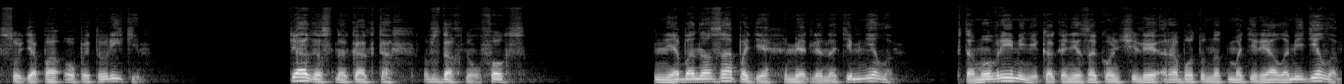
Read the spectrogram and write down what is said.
судя по опыту Рики». «Тягостно как-то», — вздохнул Фокс. Небо на западе медленно темнело. К тому времени, как они закончили работу над материалами дела,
